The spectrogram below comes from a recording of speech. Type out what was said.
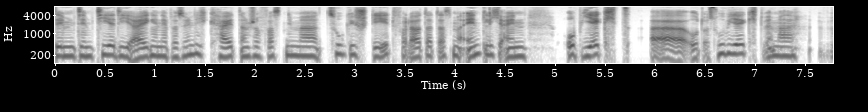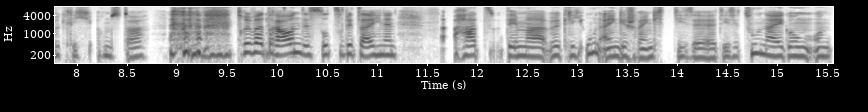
dem, dem Tier die eigene Persönlichkeit dann schon fast nicht mehr zugesteht, vor lauter, dass man endlich ein Objekt äh, oder Subjekt, wenn wir wirklich uns da drüber trauen, das so zu bezeichnen, hat, dem man wirklich uneingeschränkt diese, diese Zuneigung und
